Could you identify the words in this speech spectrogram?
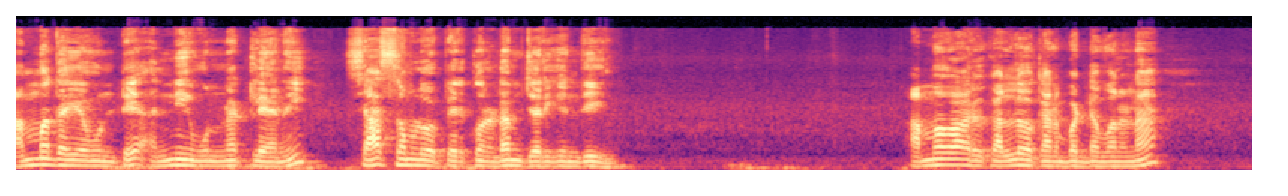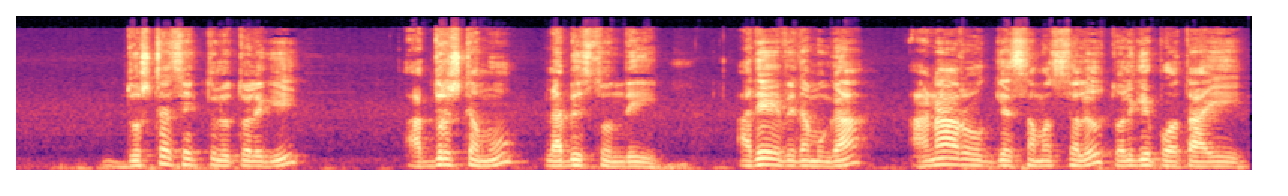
అమ్మ దయ ఉంటే అన్నీ ఉన్నట్లే అని శాస్త్రంలో పేర్కొనడం జరిగింది. అమ్మవారు కల్లో కనపడడం వలన దుష్టశక్తులు తొలగి అదృష్టము లభిస్తుంది. అదే విధముగా అనారోగ్య సమస్యలు తొలగిపోతాయి.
